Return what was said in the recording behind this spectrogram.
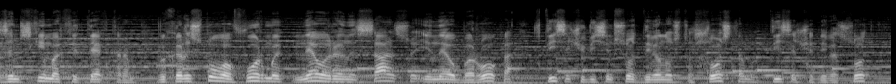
земським архітектором, використовував форми неоренесансу і необарока в 1896-1900 четвертому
